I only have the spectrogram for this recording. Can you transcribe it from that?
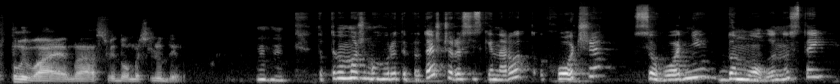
впливає на свідомість людини. Угу. Тобто ми можемо говорити про те, що російський народ хоче сьогодні домовленостей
